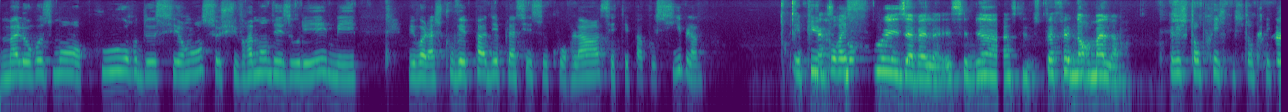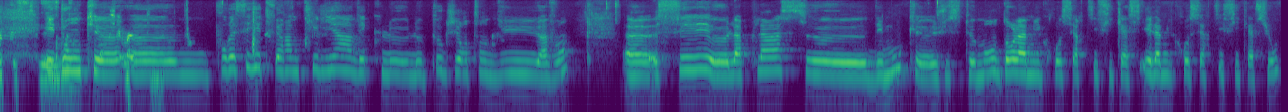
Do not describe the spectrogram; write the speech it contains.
malheureusement, en cours de séance, je suis vraiment désolée, mais mais voilà, je ne pouvais pas déplacer ce cours-là, ce n'était pas possible. Et puis Merci pour beaucoup Isabelle, et c'est bien, c'est tout à fait normal. Oui, je t'en prie, je t'en prie. Et donc, euh, euh, pour essayer de faire un petit lien avec le, peu que j'ai entendu avant, euh, c'est la place des MOOC, justement, dans la micro-certification et la micro-certification,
